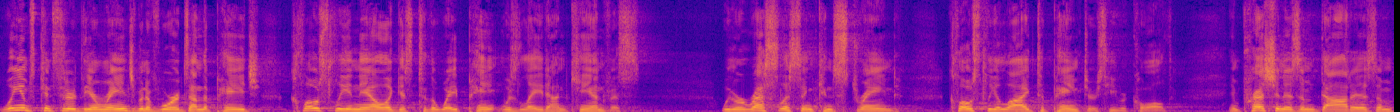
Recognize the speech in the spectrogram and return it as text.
Williams considered the arrangement of words on the page closely analogous to the way paint was laid on canvas. We were restless and constrained, closely allied to painters, he recalled. Impressionism, Dadaism,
